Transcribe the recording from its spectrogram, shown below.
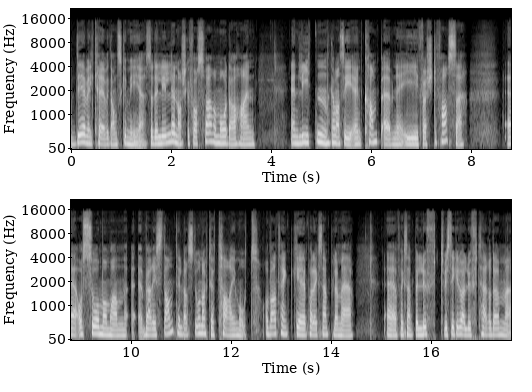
det vil kreve ganske mye. Så det lille norske forsvaret må da ha en, en liten, kan man si, en kampevne i første fase. Og så må man være i stand til, være stor nok til å ta imot. Og bare tenk på det eksempelet med f.eks. luft. Hvis ikke du har luftherredømme,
